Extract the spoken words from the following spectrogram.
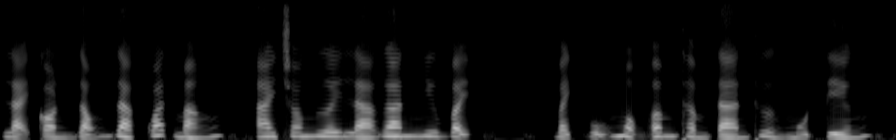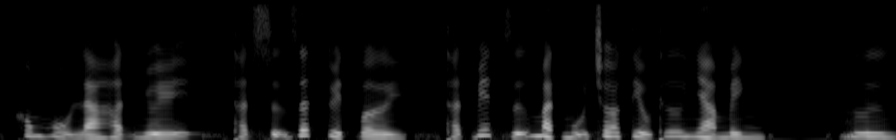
lại còn gióng giạc quát mắng. Ai cho ngươi lá gan như vậy? Bạch Vũ Mộng âm thầm tán thưởng một tiếng. Không hổ là hận nhuế, thật sự rất tuyệt vời. Thật biết giữ mặt mũi cho tiểu thư nhà mình. Hừ,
